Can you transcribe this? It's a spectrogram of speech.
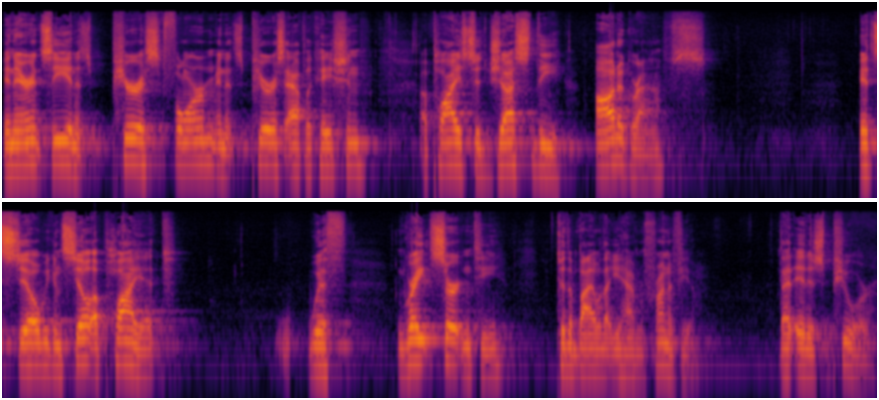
inerrancy in its purest form, in its purest application, applies to just the autographs, it's still, we can still apply it with great certainty to the Bible that you have in front of you, that it is pure.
